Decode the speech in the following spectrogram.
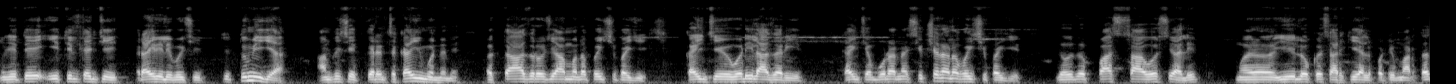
म्हणजे ते येतील त्यांचे राहिलेले पैसे ते तुम्ही घ्या. आमच्या शेतकऱ्यांचं काही म्हणणं नाही. फक्त आज रोजी आम्हाला पैसे पाहिजे काहींचे वडील आजारी आहेत काहींच्या मुलांना शिक्षणाला पैसे पाहिजेत. जवळजवळ पाच सहा वर्षे आलेत. मग हे लोक सारखी यालपटे मारतात.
